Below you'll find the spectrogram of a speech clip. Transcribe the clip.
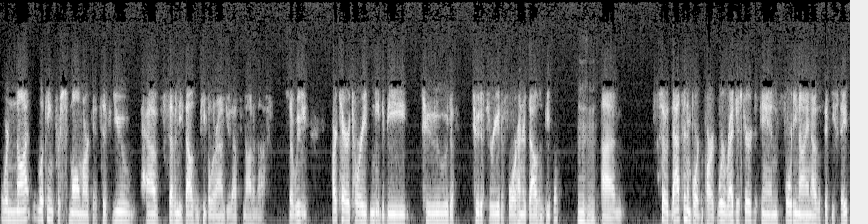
we're not looking for small markets. If you have 70,000 people around you, that's not enough. So we, our territories need to be two to two to three to 400,000 people. Mm-hmm. Um, so that's an important part. We're registered in 49 out of the 50 states.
